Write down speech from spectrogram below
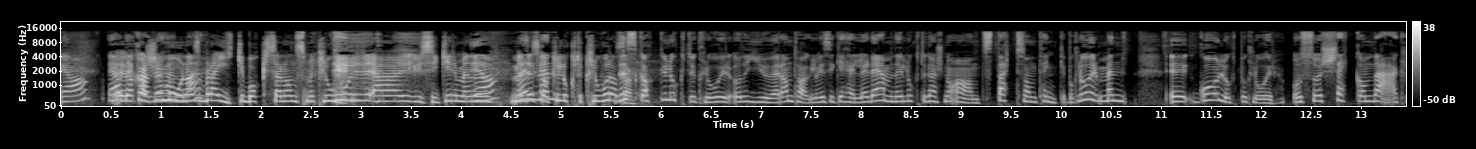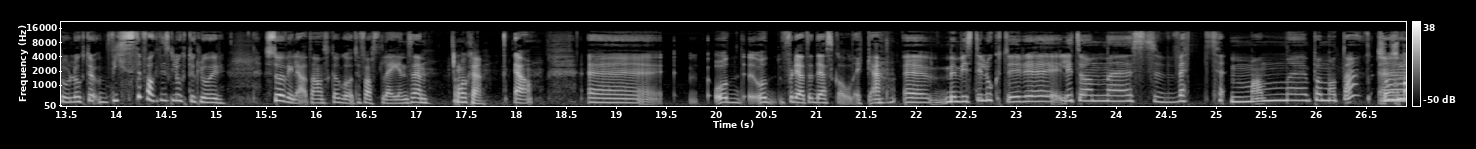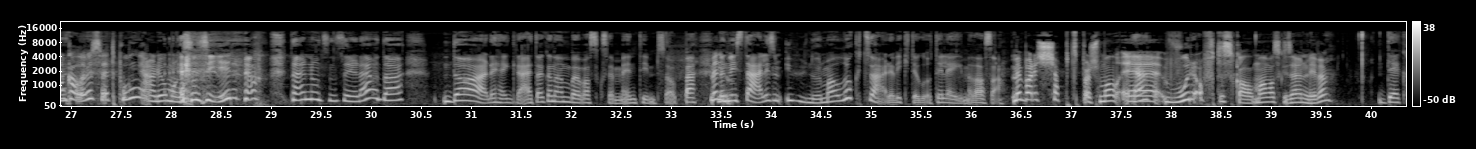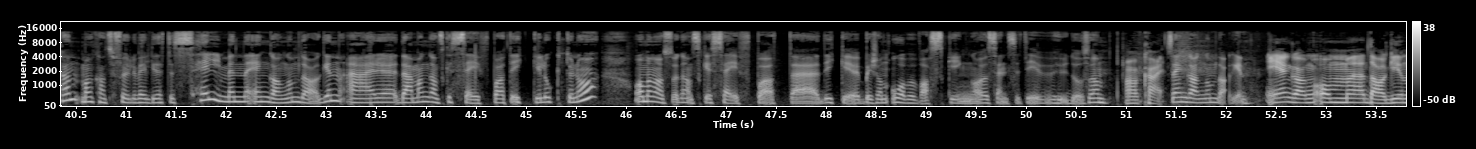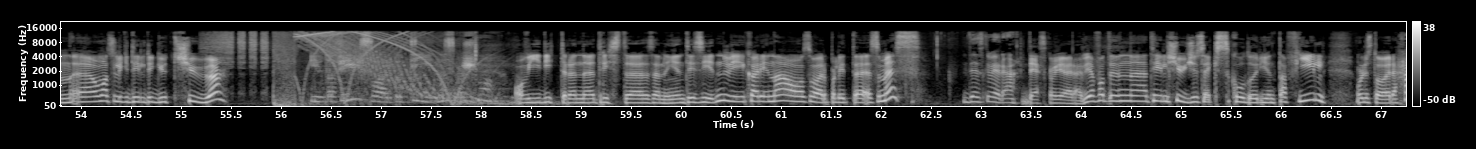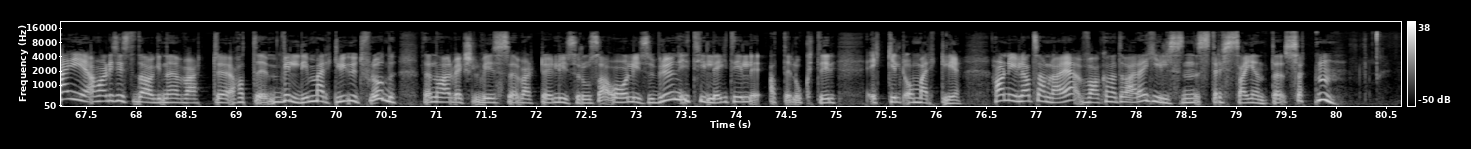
Ja, ja, Eh, Kanskje moren hende. hans bleiker bokseren hans med klor. Jeg er usikker, men, Ja, men, men- det skal men- ikke lukte klor, altså. Det skal ikke lukte klor, og det gjør antageligvis ikke heller det, men det lukter kanskje noe annet sterkt, sånn tenke på klor. Men uh, gå og lukt på klor, og så sjekk om det er klorlukter. Hvis det faktisk lukter klor, så vil jeg at han skal gå til fastlegen sin. Ok. Ja. Eh, og, og, fordi at det skal det ikke. Eh, men hvis det lukter eh, litt sånn eh, svett mann, på en måte Sånn som man kaller det, svett pung, er det jo mange som sier. ja, det er noen som sier det, og da, da er det helt greit. Da kan han bare vaske seg med intimsåpe. Men- Men, hvis det er liksom unormal lukt, så er det viktig å gå til lege med det, altså. Men bare kjapt spørsmål. Ja. hvor ofte skal man vaske seg i underlivet? Det kan, man kan selvfølgelig velge dette selv, men en gang om dagen er, da er man ganske safe på at det ikke lukter noe. Og man er også ganske safe på at eh, det ikke blir sånn overvasking og sensitiv hud og sånn. Okay. Så en gang om dagen. En gang om eh, dagen. Eh, Og masse lykke til til gutt 20. Juntafil svarer på dine spørsmål. Og vi dytter den eh, triste stemningen til siden, vi Karina, og svarer på litt eh, SMS. Det skal vi gjøre. Det skal vi gjøre. Vi har fått inn eh, til 2026 kodeord juntafil, hvor det står Hei, jeg har de siste dagene vært, eh, hatt eh, veldig merkelig utflod. Den har vekselvis vært lyserosa og lysebrun, i tillegg til at det lukter ekkelt og merkelig. Har nylig hatt samleie. Hva kan dette være? Hilsen stressa jente 17.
